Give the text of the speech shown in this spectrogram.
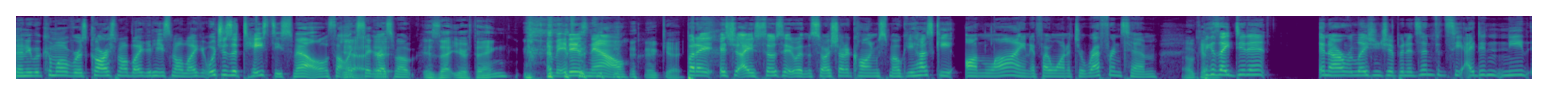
And he would come over, his car smelled like it, he smelled like it, which is a tasty smell. It's not like Yeah, cigarette uh, smoke. Is that your thing? I mean, it is now. okay. But I it's, I associate it with him, so I started calling him Smoky Husky online if I wanted to reference him Okay. because I didn't in our relationship in its infancy. I didn't need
